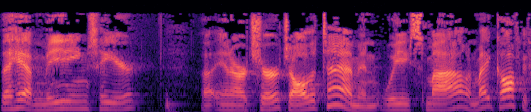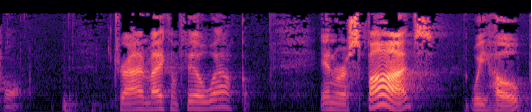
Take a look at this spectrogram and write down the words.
They have meetings here uh, in our church all the time, and we smile and make coffee for them, try and make them feel welcome. In response, we hope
